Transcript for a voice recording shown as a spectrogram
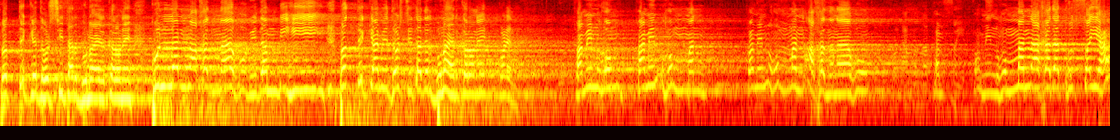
প্রত্যেককে ধরছি তার গুনাহের কারণে কুল্লান নাখাদনাহু বিদামবিহি প্রত্যেককে আমি ধরছি তাদের গুনাহের কারণে পড়েন ফামিন হুম ফামিন হুম মান فمنهم من أخذناه. فمنهم من أخذته الصيحة.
